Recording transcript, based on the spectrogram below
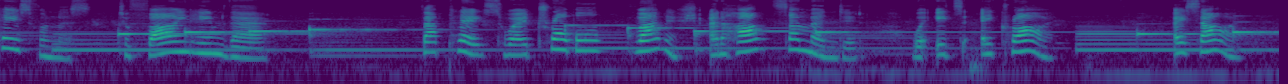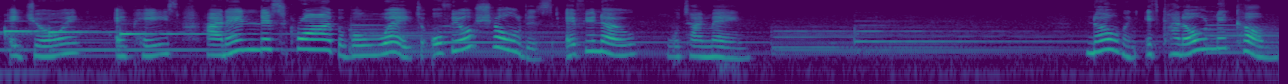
peacefulness to find Him there. That place where trouble vanish and hearts are mended, where it's a cry, a sigh, a joy, a peace, an indescribable weight off your shoulders, if you know what I mean. Knowing it can only come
